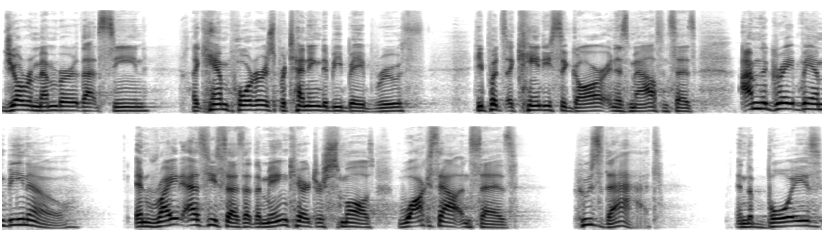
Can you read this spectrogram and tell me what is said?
Do y'all remember that scene? Like Ham Porter is pretending to be Babe Ruth. He puts a candy cigar in his mouth and says, I'm the great Bambino. And right as he says that, the main character, Smalls, walks out and says, Who's that? And the boys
